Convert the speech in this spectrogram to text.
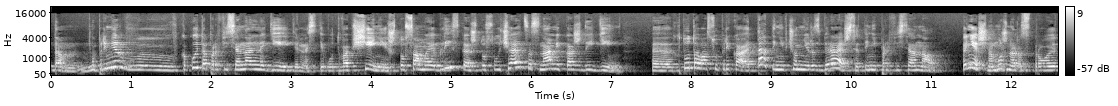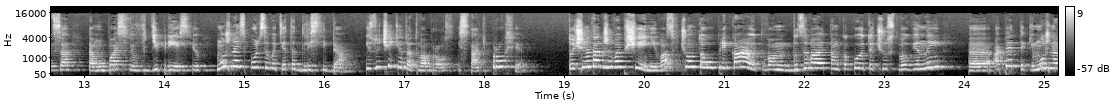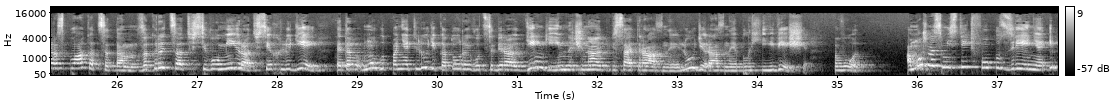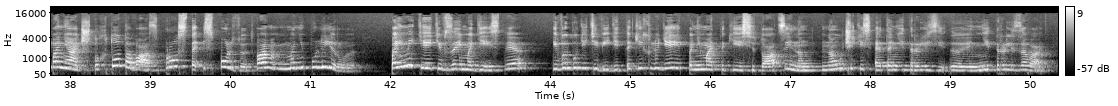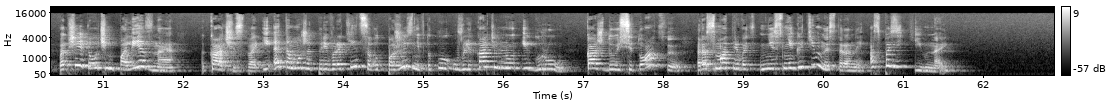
Там, например, в, в какой-то профессиональной деятельности, вот в общении, что самое близкое, что случается с нами каждый день. Э, кто-то вас упрекает, да, ты ни в чем не разбираешься, ты не профессионал. Конечно, можно расстроиться, там, упасть в депрессию. Можно использовать это для себя, изучить этот вопрос и стать профи. Точно так же в общении. Вас в чем-то упрекают, вам вызывают там какое-то чувство вины, опять-таки, можно расплакаться, там, закрыться от всего мира, от всех людей. Это могут понять люди, которые вот собирают деньги, им начинают писать разные люди, разные плохие вещи. Вот. А можно сместить фокус зрения и понять, что кто-то вас просто использует, вам манипулирует. Поймите эти взаимодействия, и вы будете видеть таких людей, понимать такие ситуации, научитесь это э, нейтрализовать. Вообще это очень полезная качество. И это может превратиться вот по жизни в такую увлекательную игру. Каждую ситуацию рассматривать не с негативной стороны, а с позитивной.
